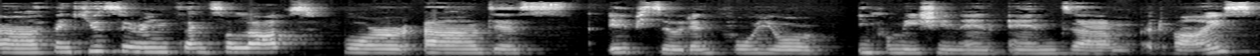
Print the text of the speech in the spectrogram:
Uh, thank you Serine thanks a lot for uh, this episode and for your information and, and um, advice.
